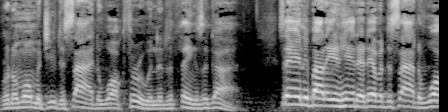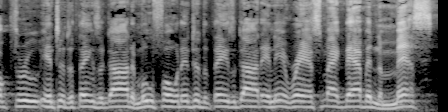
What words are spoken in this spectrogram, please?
the moment you decide to walk through into the things of God. Is there anybody in here that ever decided to walk through into the things of God and move forward into the things of God and then ran smack dab in the mess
